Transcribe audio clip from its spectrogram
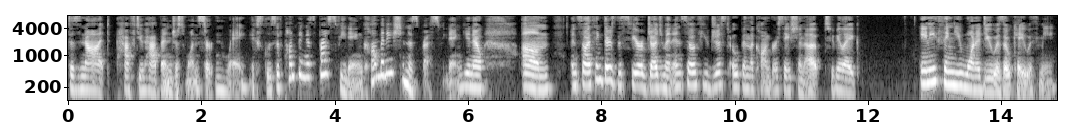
does not have to happen just one certain way. Exclusive pumping is breastfeeding combination is breastfeeding you know um, and so I think there's this fear of judgment. And so if you just open the conversation up to be like, anything you want to do is okay with me.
